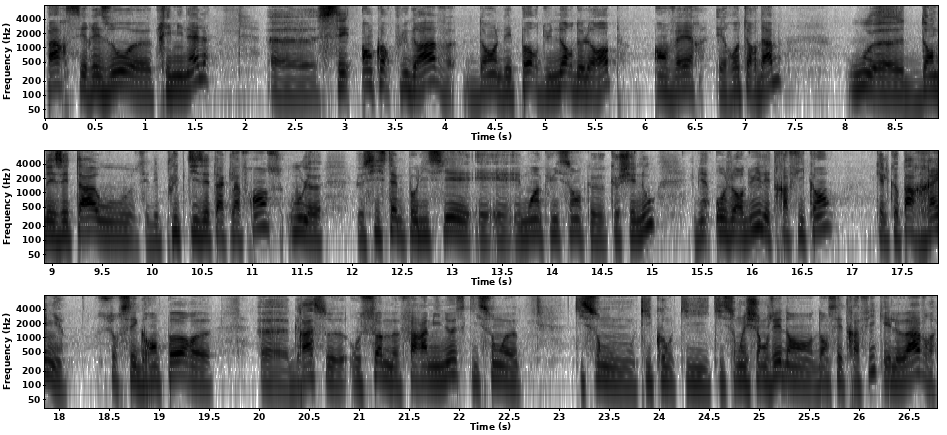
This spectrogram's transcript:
par ces réseaux criminels. C'est encore plus grave dans les ports du nord de l'Europe, Anvers et Rotterdam, où euh, dans des États où c'est des plus petits États que la France, où le, système policier est, moins puissant que, chez nous, eh bien aujourd'hui les trafiquants quelque part règnent sur ces grands ports euh, euh, grâce aux sommes faramineuses qui sont, qui sont, qui, sont échangées dans, ces trafics. Et le Havre,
